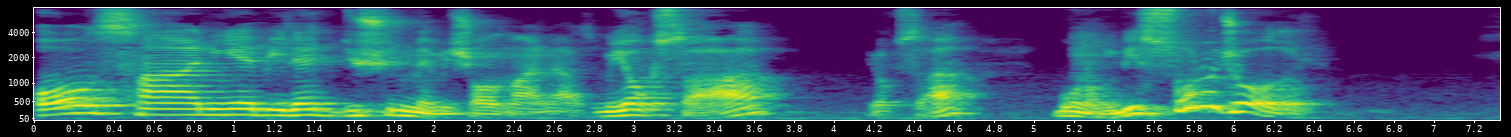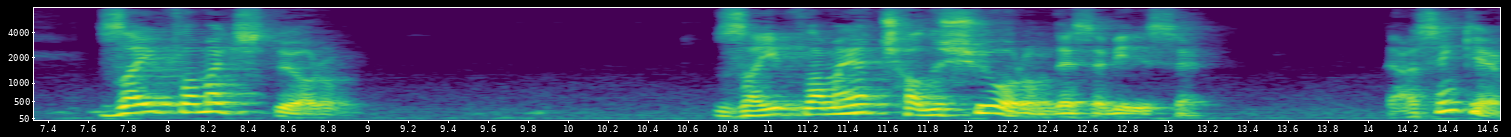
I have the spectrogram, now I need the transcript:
10 saniye bile düşünmemiş olman lazım. Yoksa yoksa bunun bir sonucu olur. Zayıflamak istiyorum. Zayıflamaya çalışıyorum dese birisi. Dersin ki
